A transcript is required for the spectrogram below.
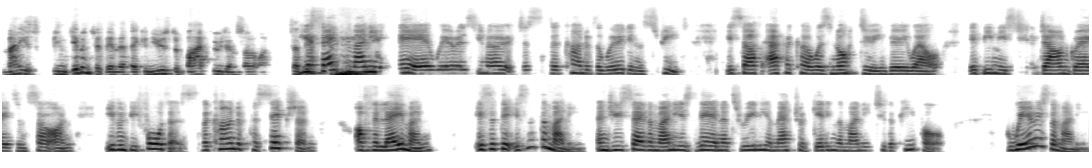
money's been given to them that they can use to buy food and so on. So you say the money is there, whereas, you know, just the kind of the word in the street is South Africa was not doing very well. There'd been these downgrades and so on even before this, the kind of perception of the layman is that there isn't the money. And you say the money is there and it's really a matter of getting the money to the people. Where is the money?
